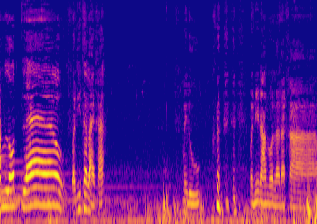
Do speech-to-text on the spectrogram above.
ามรถแล้ว วันนี้เท่าไหร่คะไม่รู้ วันนี้น้ำลดแล้วนะครับ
